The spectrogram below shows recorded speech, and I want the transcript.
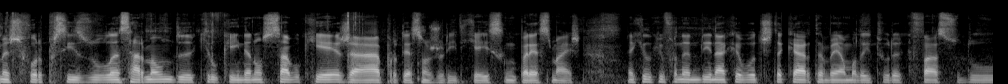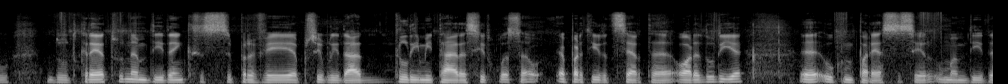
mas se for preciso lançar mão daquilo que ainda não se sabe o que é, já há proteção jurídica, é isso que me parece mais. Aquilo que o Fernando Medina acabou de destacar também é uma leitura que faço do, do decreto, na medida em que se prevê a possibilidade de limitar a circulação a partir de certa hora do dia. Uh, o que me parece ser uma medida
